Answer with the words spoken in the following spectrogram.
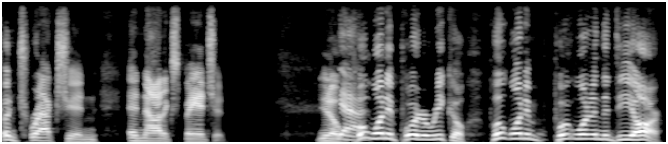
contraction and not expansion. You know, yeah. put one in Puerto Rico, put one in put one in the DR.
